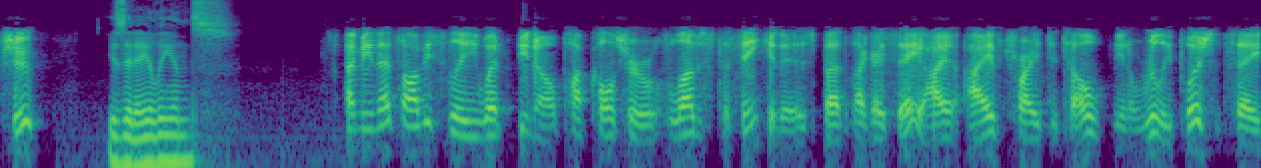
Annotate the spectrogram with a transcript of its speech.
Shoot. Is it aliens? I mean, that's obviously what, you know, pop culture loves to think it is, but like I say, I I've tried to tell, you know, really push and say,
